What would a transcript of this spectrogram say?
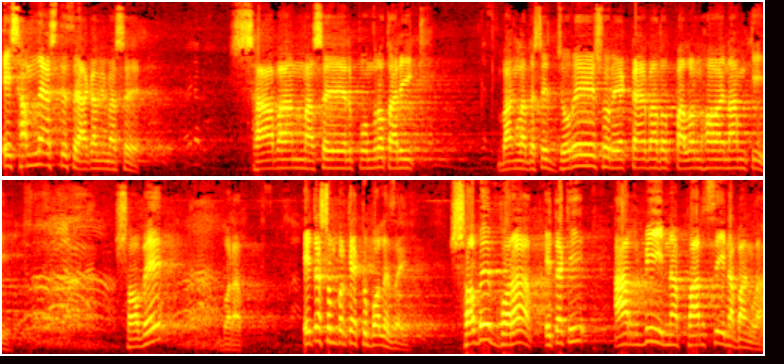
এই সামনে আসতেছে আগামী মাসে। শাবান মাসের পনেরো তারিখ। বাংলাদেশে জোরে সোরে একটা আবাদত পালন হয়, নাম কি? সবে বরাত। এটা সম্পর্কে একটু বলে যাই। সবে বরাত, এটা কি আরবি না ফার্সি না বাংলা?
